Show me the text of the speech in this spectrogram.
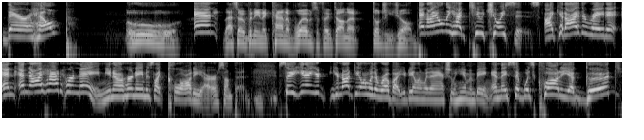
their help, Ooh, and that's opening a can of worms if they've done a dodgy job. and I only had two choices. I could either rate it, and and I had her name. You know, her name is like Claudia or something. So you know, you're you're not dealing with a robot. You're dealing with an actual human being. And they said, was Claudia good,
